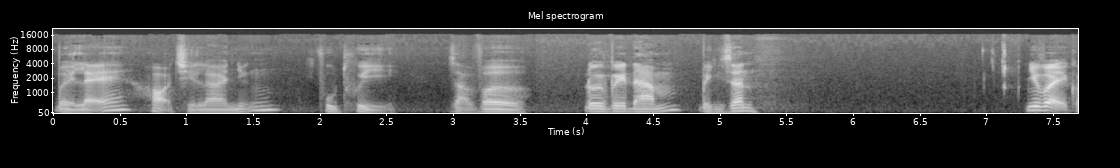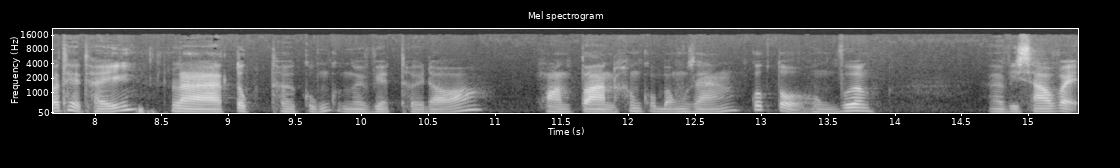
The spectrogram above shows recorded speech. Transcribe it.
bởi lẽ họ chỉ là những phù thủy, giả vờ đối với đám bình dân. Như vậy có thể thấy là tục thờ cúng của người Việt thời đó hoàn toàn không có bóng dáng quốc tổ Hùng Vương. À, vì sao vậy?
